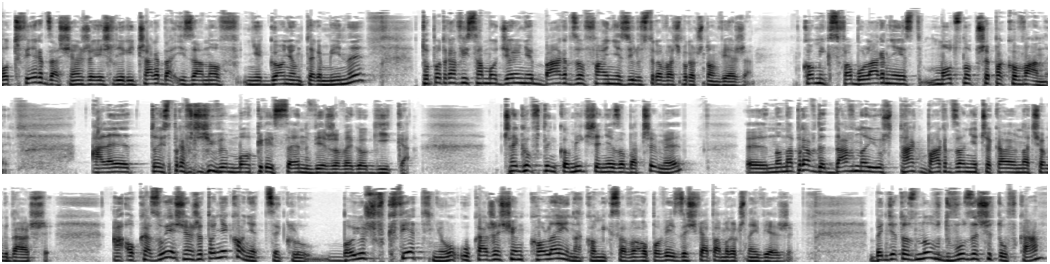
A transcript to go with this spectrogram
Potwierdza się, że jeśli Richarda i Zanow nie gonią terminy, to potrafi samodzielnie bardzo fajnie zilustrować Mroczną Wieżę. Komiks fabularnie jest mocno przepakowany, ale to jest prawdziwy mokry sen wieżowego geeka. Czego w tym komiksie nie zobaczymy, no naprawdę dawno już tak bardzo nie czekałem na ciąg dalszy. A okazuje się, że to nie koniec cyklu, bo już w kwietniu ukaże się kolejna komiksowa opowieść ze świata Mrocznej Wieży. Będzie to znów dwuzeszytówka,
